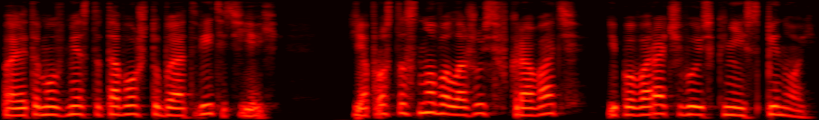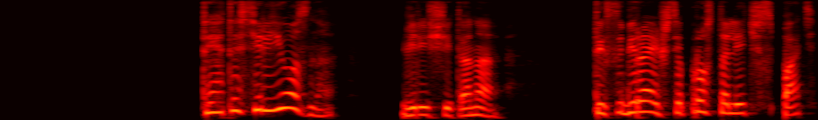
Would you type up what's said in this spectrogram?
Поэтому вместо того, чтобы ответить ей, я просто снова ложусь в кровать и поворачиваюсь к ней спиной. «Ты это серьезно? верещит она. «Ты собираешься просто лечь спать,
